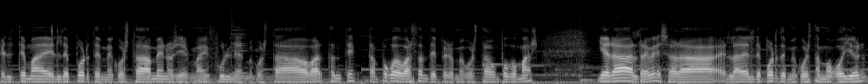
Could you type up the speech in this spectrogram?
el tema del deporte me costaba menos y el mindfulness me costaba bastante, tampoco bastante, pero me costaba un poco más, y ahora al revés, ahora la del deporte me cuesta mogollón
